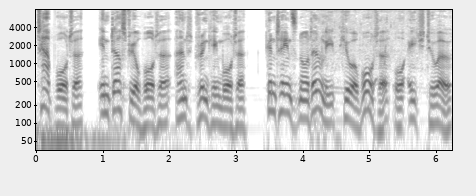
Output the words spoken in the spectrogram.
Tap water, industrial water, and drinking water contains not only pure water or H2O,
